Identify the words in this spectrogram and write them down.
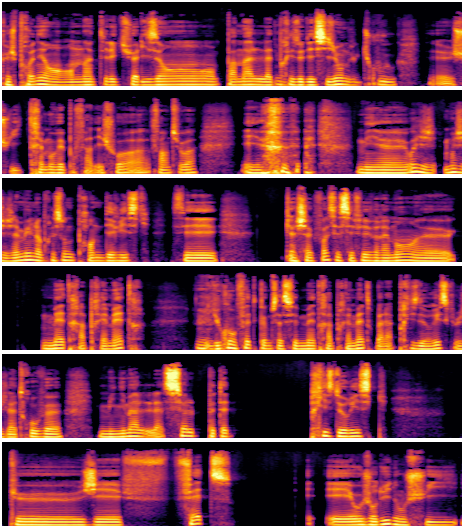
que je prenais en, intellectualisant pas mal la prise de décision. Du, coup, euh, je suis très mauvais pour faire des choix. Enfin, tu vois. Et mais euh, ouais, moi j'ai jamais eu l'impression de prendre des risques. C'est qu'à chaque fois ça s'est fait vraiment euh, mètre après mètre. Et du coup, en fait, comme ça se fait mètre après mètre, bah, la prise de risque, je la trouve euh, minimale. La seule peut-être prise de risque que j'ai faite et aujourd'hui dont je suis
